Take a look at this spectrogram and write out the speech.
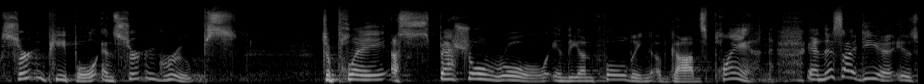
certain people and certain groups to play a special role in the unfolding of God's plan. And this idea is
